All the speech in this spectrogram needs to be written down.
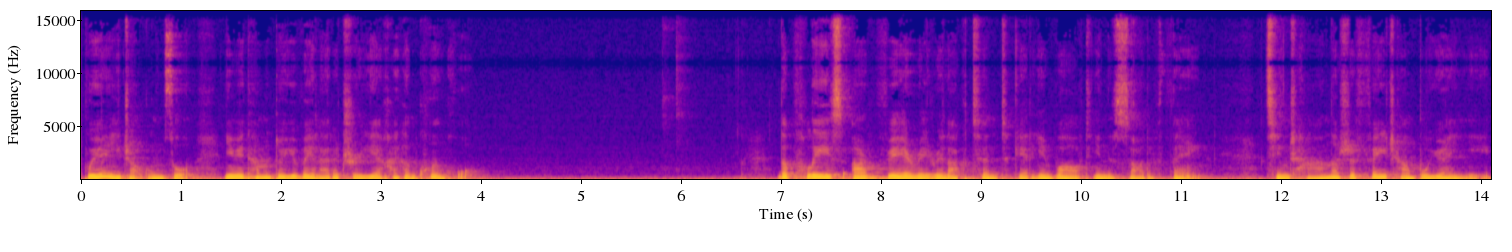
不愿意找工作，因为他们对于未来的职业还很困惑。 The police are very reluctant to get involved in this sort of thing. 警察呢是非常不愿意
